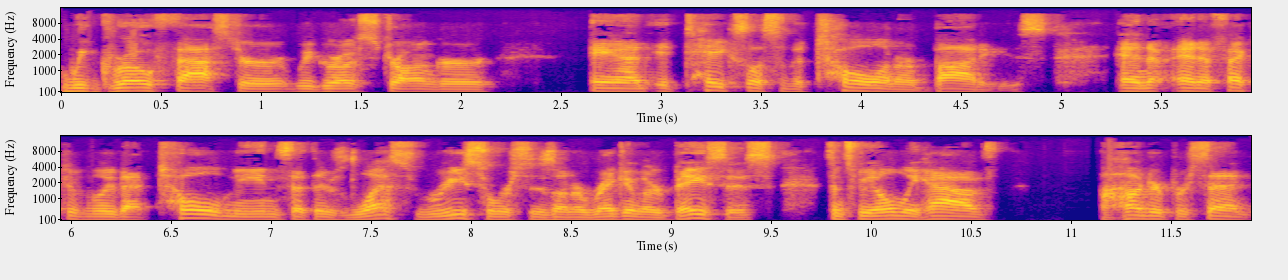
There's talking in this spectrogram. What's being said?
we grow faster, we grow stronger, and it takes less of a toll on our bodies. And, and effectively, that toll means that there's less resources on a regular basis since we only have 100%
